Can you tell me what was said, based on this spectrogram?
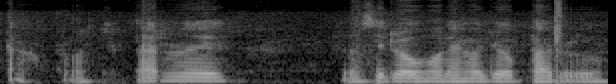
Tak pojď, perly. Jsem si dlouho nehodil perlu.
